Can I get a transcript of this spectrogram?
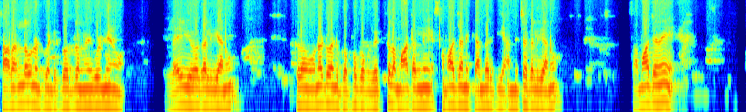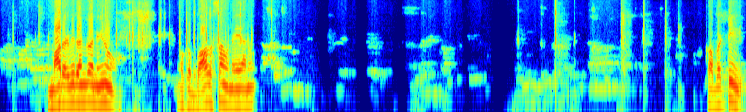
ఛానల్లో ఉన్నటువంటి ప్రోగ్రాంని కూడా నేను లైవ్ ఇవ్వగలిగాను. ఇక్కడ ఉన్నటువంటి గొప్ప గొప్ప వ్యక్తుల మాటల్ని సమాజానికి అందరికీ అందించగలిగాను. సమాజమే మారే విధంగా నేను ఒక భాగస్వామిని అయ్యాను. కాబట్టి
